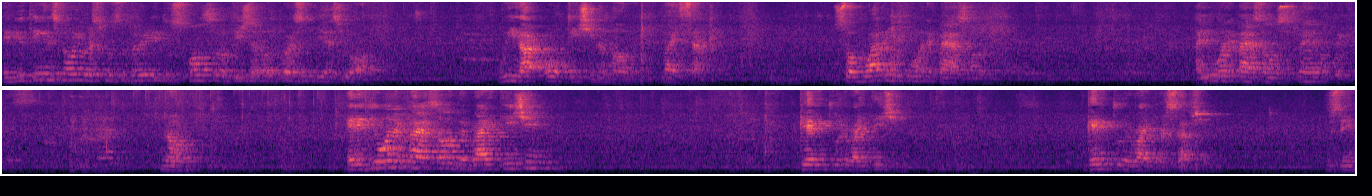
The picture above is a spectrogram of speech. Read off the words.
If you think it's not your responsibility to sponsor or teach another person, yes, you are. We are all teaching another by example. So what do you want to pass on? Are you want to pass on strength or weakness? No. And if you want to pass on the right teaching, get into the right teaching. Get into the right perception. You see,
